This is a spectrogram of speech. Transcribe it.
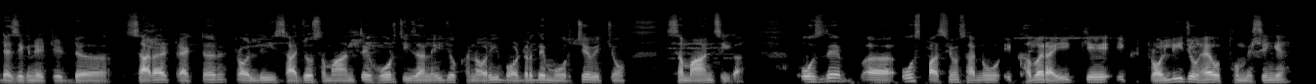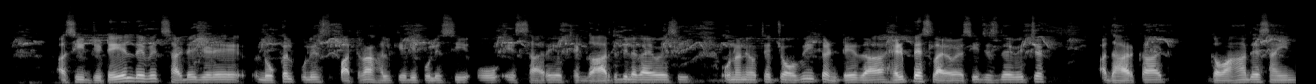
ਡੈਜ਼ਿਗਨੇਟਿਡ ਸਾਰਾ ਟਰੈਕਟਰ ਟਰਾਲੀ ਸਾਜੋ ਸਮਾਨ ਤੇ ਹੋਰ ਚੀਜ਼ਾਂ ਲਈ ਜੋ ਖਨੌਰੀ ਬਾਰਡਰ ਦੇ ਮੋਰਚੇ ਵਿੱਚੋਂ ਸਮਾਨ ਸੀਗਾ। ਉਸ ਦੇ ਉਸ ਪਾਸਿਓਂ ਸਾਨੂੰ ਇੱਕ ਖਬਰ ਆਈ ਕਿ ਇੱਕ ਟਰਾਲੀ ਜੋ ਹੈ ਉੱਥੋਂ ਮਿਸਿੰਗ ਹੈ। ਅਸੀਂ ਡਿਟੇਲ ਦੇ ਵਿੱਚ ਸਾਡੇ ਜਿਹੜੇ ਲੋਕਲ ਪੁਲਿਸ ਪਾਤਰਾ ਹਲਕੇ ਦੀ ਪੁਲਿਸ ਸੀ, ਉਹ ਇਹ ਸਾਰੇ ਉੱਥੇ ਗਾਰਡ ਵੀ ਲਗਾਏ ਹੋਏ ਸੀ। ਉਹਨਾਂ ਨੇ ਉੱਥੇ 24 ਘੰਟੇ ਦਾ ਹੈਲਪ ਡੈਸਕ ਲਾਇਆ ਹੋਇਆ ਸੀ ਜਿਸ ਦੇ ਵਿੱਚ ਆਧਾਰ ਕਾਰਡ, ਗਵਾਹਾਂ ਦੇ ਸਾਈਨ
